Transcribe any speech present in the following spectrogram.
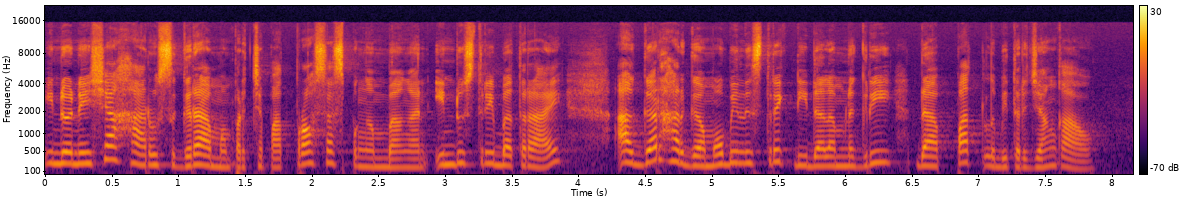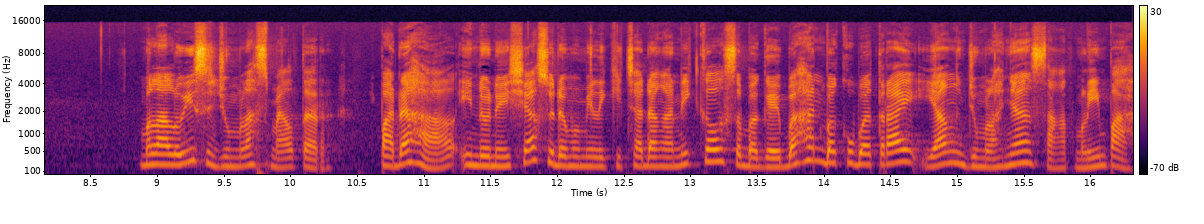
Indonesia harus segera mempercepat proses pengembangan industri baterai agar harga mobil listrik di dalam negeri dapat lebih terjangkau. Melalui sejumlah smelter, Padahal Indonesia sudah memiliki cadangan nikel sebagai bahan baku baterai yang jumlahnya sangat melimpah.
